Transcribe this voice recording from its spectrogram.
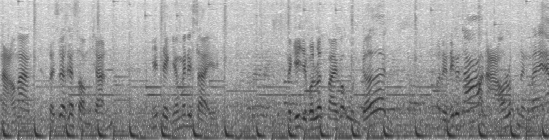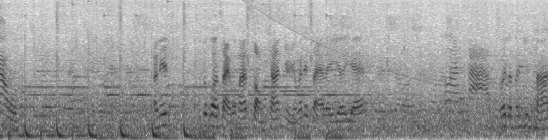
หนาวมากใส่เสื้อแค่สองชั้นนี่เทคยังไม่ได้ใส่เมื่อกี้อยู่บนรถไฟก็อุ่นเกินตอนนี้ก็หนาวหนาวลบหนึ่งแล้ว อันนี้ ทุกคนใส่ประมาณ 2 ชั้นอยู่ยังไม่ได้ใส่อะไรเยอะแยะประมาณสามเฮ้ยเราต้องกินทาน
